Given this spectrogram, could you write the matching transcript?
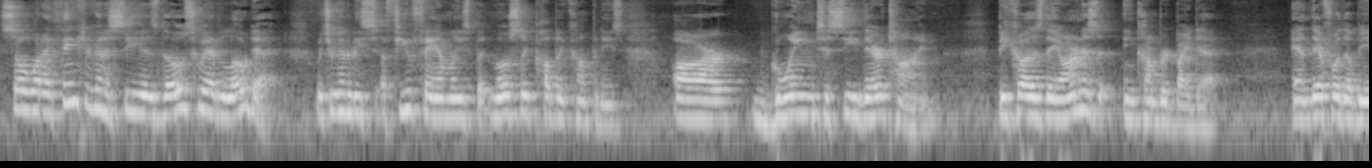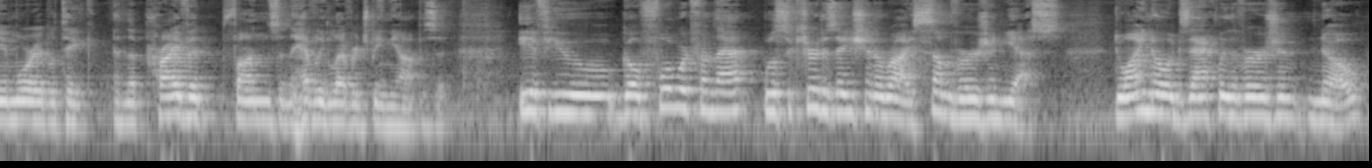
So, what I think you're going to see is those who had low debt, which are going to be a few families, but mostly public companies, are going to see their time because they aren't as encumbered by debt. And therefore, they'll be more able to take and the private funds and the heavily leveraged being the opposite. If you go forward from that, will securitization arise? Some version, yes. Do I know exactly the version? No.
